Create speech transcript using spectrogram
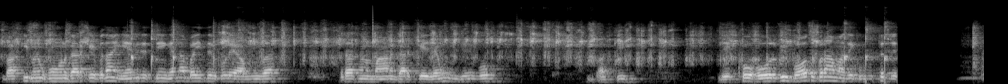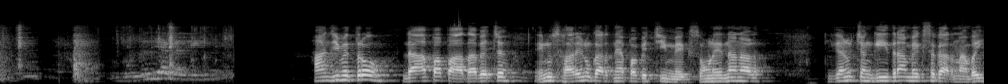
ਬਾਕੀ ਮੈਨੂੰ ਫੋਨ ਕਰਕੇ ਵਧਾਈਆਂ ਵੀ ਦਿੱਤੀਆਂ, ਕਹਿੰਦਾ ਬਾਈ ਤੇਰੇ ਕੋਲੇ ਆਉਂਗਾ ਤੇਰਾ ਸਨਮਾਨ ਕਰਕੇ ਜਾਊਂਗੇ ਉਹ ਬਾਕੀ ਦੇਖੋ, ਹੋਰ ਵੀ ਬਹੁਤ ਭਰਾਵਾਂ ਦੇ ਕਬੂਤਰ ਹਾਂਜੀ ਮਿੱਤਰੋ, ਲੈ ਆਪਾਂ ਪਾਤਾ ਵਿੱਚ। ਇਹਨੂੰ ਸਾਰੇ ਨੂੰ ਕਰਦੇ ਹਾਂ ਆਪਾਂ ਵਿੱਚ ਹੀ ਮਿਕਸ ਹੁਣ ਇਹਨਾਂ ਨਾਲ ਠੀਕ ਹੈ ਇਹਨੂੰ ਚੰਗੀ ਤਰ੍ਹਾਂ ਮਿਕਸ ਕਰਨਾ ਬਾਈ।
